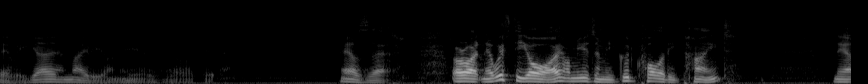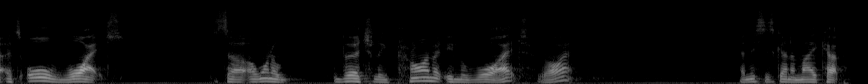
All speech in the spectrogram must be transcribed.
There we go, maybe on here as well a bit. How's that? All right, now with the eye, I'm using my good quality paint. Now it's all white, so I want to virtually prime it in white, right? And this is going to make up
